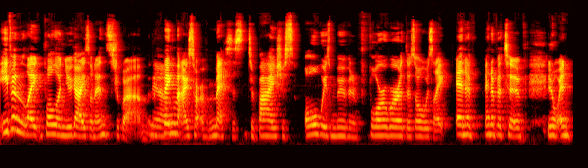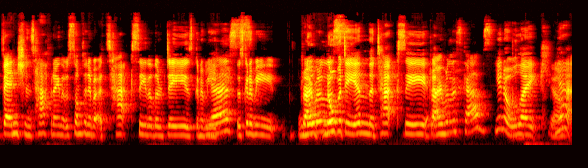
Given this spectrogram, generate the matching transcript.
even like following you guys on Instagram, the Yeah. thing that I sort of miss is Dubai is just always moving forward. There's always like inno- innovative, you know, inventions happening. There was something about a taxi the other day is going to be. Yes. There's going to be no, Driverless- nobody in the taxi. and Driverless cabs. you know, like Yeah. yeah.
